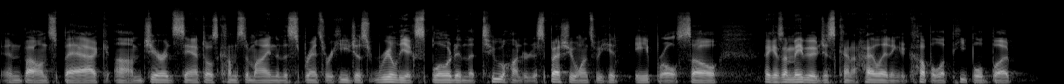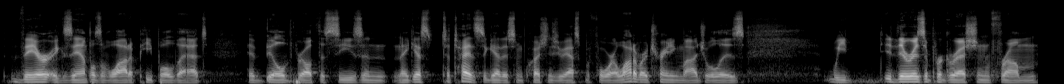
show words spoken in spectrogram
and bounce back, um, Jared Santos comes to mind in the sprints where he just really exploded in the 200, especially once we hit April. So, I guess I'm maybe just kind of highlighting a couple of people, but they're examples of a lot of people that have built throughout the season. And I guess to tie this together, some questions you asked before. A lot of our training module is we there is a progression from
